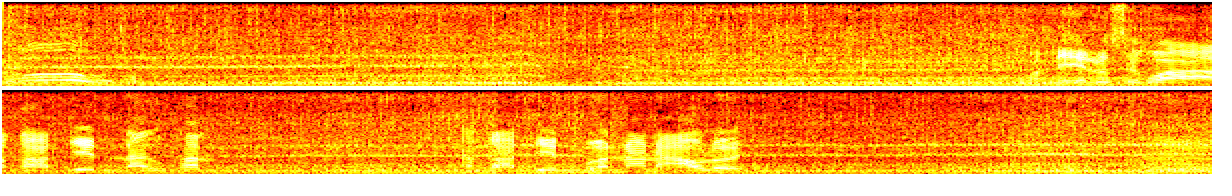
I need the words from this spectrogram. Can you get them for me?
โอ้วันนี้รู้ สึกว่าอากาศเย็นนะทุกท่าน อากาศเย็นเหมือนหน้าหนาวเลยเออ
